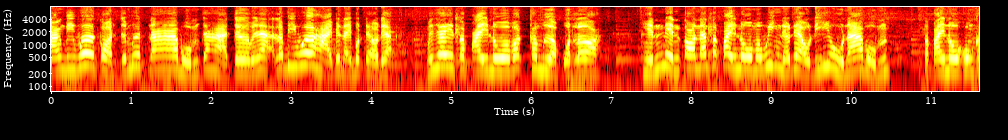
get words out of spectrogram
รังบีเวอร์ก่อนจะมืดนะผมจะหาเจอไหมเนี่ยแล้วบีเวอร์หายไปไหนบนแถวเนี้ยไม่ใช่สไปโนว่าเขมือบหมดเลยเหรอเห็นเห็นตอนนั้นสไปโนมาวิ่งแถวแถวๆนี้อยู่นะผมสไปโนคงเข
